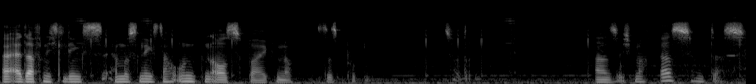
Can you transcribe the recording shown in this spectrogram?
Äh, Er darf nicht links, er muss links nach unten ausbiken noch. Das ist das Problem. Also ich mache das und das.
